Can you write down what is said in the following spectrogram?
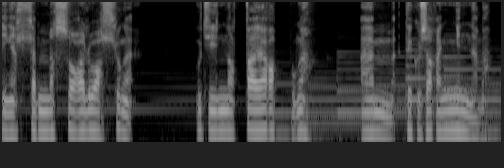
ингерламмерсоралуарлунга утииннартариақарпунга аама такусақангиннама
